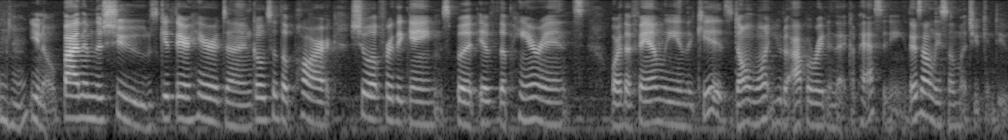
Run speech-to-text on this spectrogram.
Mhm. you know, buy them the shoes, get their hair done, go to the park, show up for the games, but if the parents or the family and the kids don't want you to operate in that capacity, there's only so much you can do.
